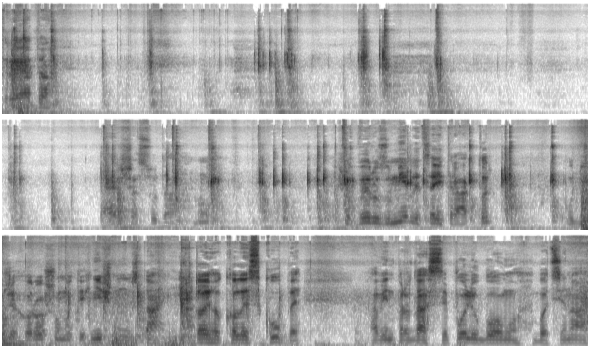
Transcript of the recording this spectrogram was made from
Трета. Перша сюди. Ну, щоб ви розуміли, цей трактор у дуже хорошому технічному стані. І хто його колись купить, а він продасться по-любому, бо ціна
